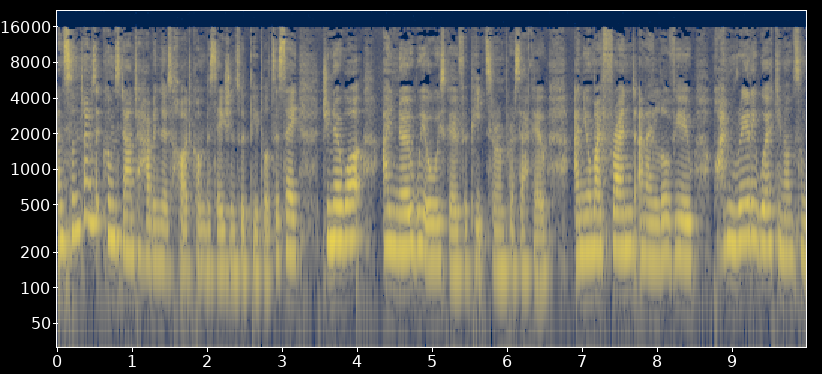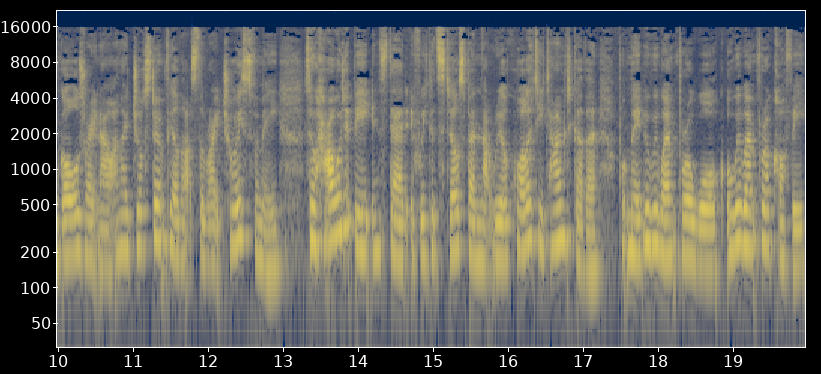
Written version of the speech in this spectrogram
And sometimes it comes down to having those hard conversations with people to say, Do you know what? I know we always go for pizza and Prosecco, and you're my friend and I love you, but I'm really working on some goals right now, and I just don't feel that's the right choice for me. So, how would it be instead if we could still spend that real quality time together, but maybe we went for a walk, or we went for a coffee,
